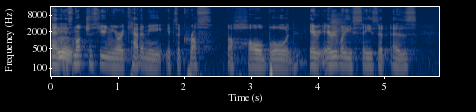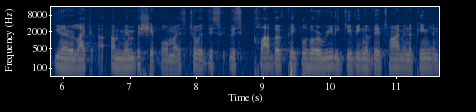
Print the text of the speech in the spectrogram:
and mm. it's not just you in your academy; it's across the whole board. Everybody sees it as you know, like a, a membership almost to it, this this club of people who are really giving of their time and opinion.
